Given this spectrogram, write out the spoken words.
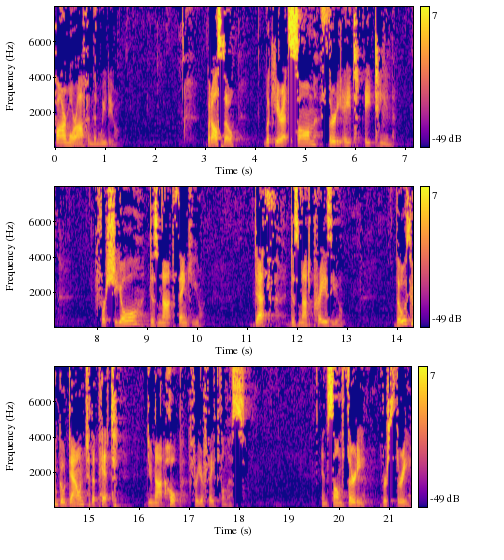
far more often than we do. But also, look here at Psalm 38 18. For Sheol does not thank you, death does not praise you. Those who go down to the pit do not hope for your faithfulness. In Psalm 30, verse 3,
